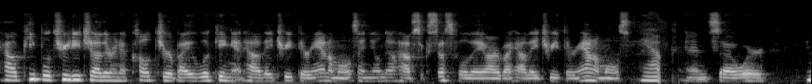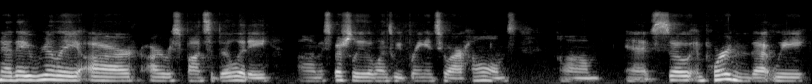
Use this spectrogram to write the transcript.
how people treat each other in a culture by looking at how they treat their animals, and you'll know how successful they are by how they treat their animals. Yep. And so we're, you know, they really are our responsibility, um, especially the ones we bring into our homes. Um, and it's so important that we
